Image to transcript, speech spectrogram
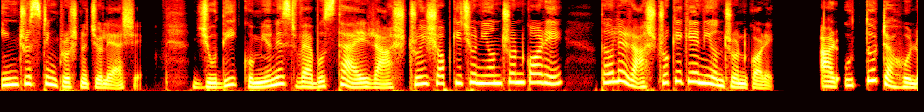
ইন্টারেস্টিং প্রশ্ন চলে আসে। যদি কমিউনিস্ট ব্যবস্থায় রাষ্ট্রই সবকিছু নিয়ন্ত্রণ করে, তাহলে রাষ্ট্রকে কে নিয়ন্ত্রণ করে? আর উত্তরটা হল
